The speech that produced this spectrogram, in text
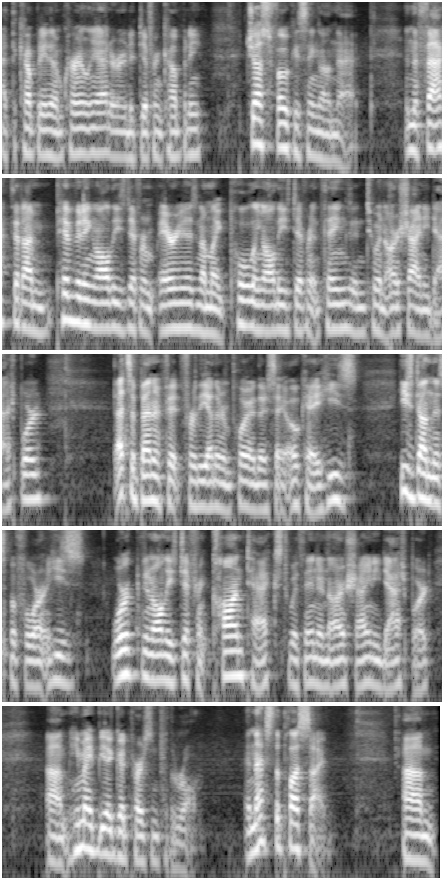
at the company that I'm currently at or at a different company, just focusing on that. And the fact that I'm pivoting all these different areas and I'm like pulling all these different things into an R Shiny dashboard, that's a benefit for the other employer. They say, okay, he's he's done this before. He's worked in all these different contexts within an R Shiny dashboard. Um, he might be a good person for the role, and that's the plus side. Um,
